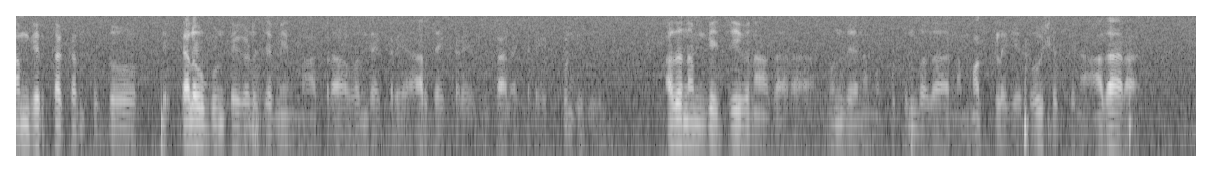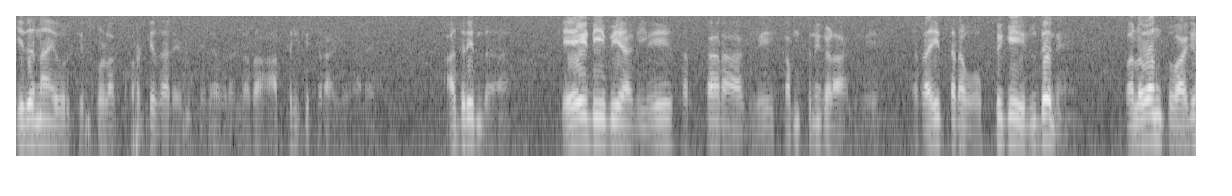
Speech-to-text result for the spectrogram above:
ನಮಗಿರ್ತಕ್ಕಂಥದ್ದು ಕೆಲವು ಗುಂಟೆಗಳು ಜಮೀನು ಮಾತ್ರ ಒಂದು ಎಕರೆ, ಅರ್ಧ ಎಕರೆ, ಮುಕ್ಕಾಲು ಎಕರೆ ಇಟ್ಕೊಂಡಿದ್ದೀವಿ. ಅದು ನಮಗೆ ಜೀವನಾಧಾರ, ಮುಂದೆ ನಮ್ಮ ಕುಟುಂಬದ ನಮ್ಮ ಮಕ್ಕಳಿಗೆ ಭವಿಷ್ಯತ್ತಿನ ಆಧಾರ, ಇದನ್ನು ಇವರು ಕಿತ್ಕೊಳ್ಳೋಕೆ ಹೊರಟಿದ್ದಾರೆ ಅಂತೇಳಿ ಅವರೆಲ್ಲರೂ ಆತಂಕಿತರಾಗಿದ್ದಾರೆ. ಅದರಿಂದ ಎ ಡಿ ಬಿ ಆಗಲಿ, ಸರ್ಕಾರ ಆಗಲಿ, ಕಂಪ್ನಿಗಳಾಗಲಿ, ರೈತರ ಒಪ್ಪಿಗೆ ಇಲ್ಲದೇ ಬಲವಂತವಾಗಿ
